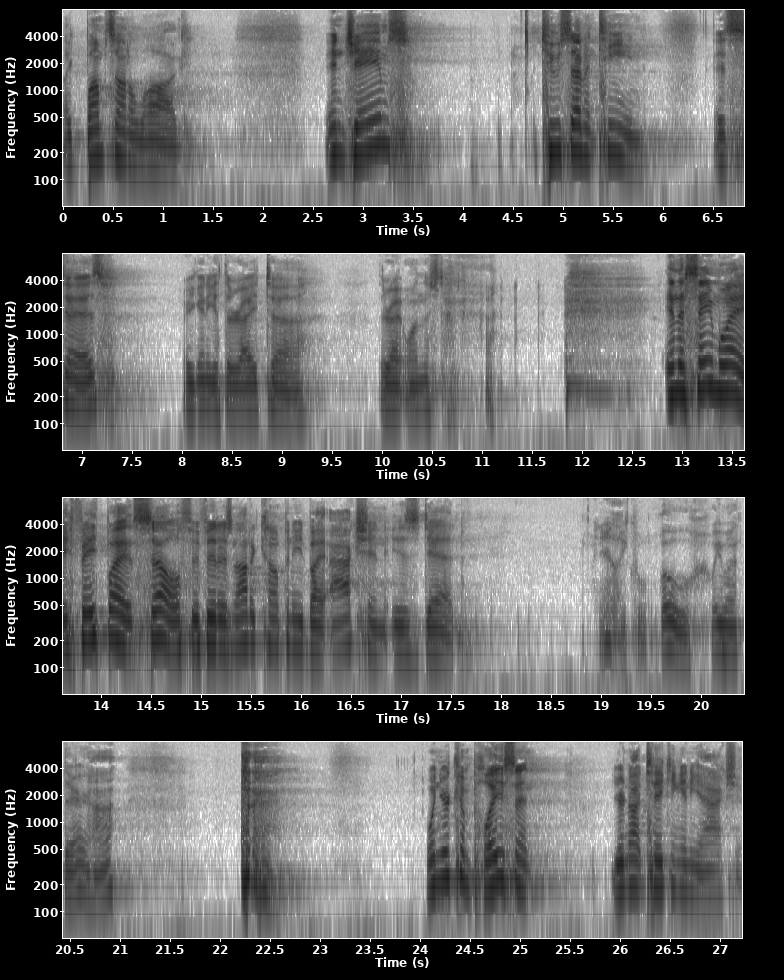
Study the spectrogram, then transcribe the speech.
like bumps on a log. In James 2:17 it says, are you going to get the right uh, the right one this time? In the same way, faith by itself, if it is not accompanied by action, is dead. And you're like, whoa, we went there, huh? when you're complacent, you're not taking any action.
